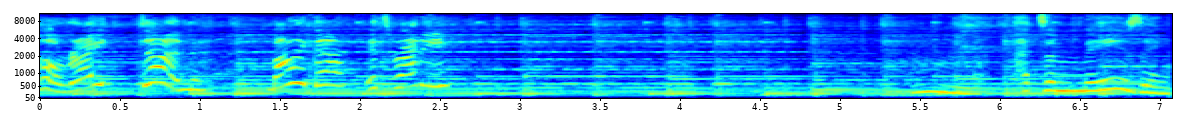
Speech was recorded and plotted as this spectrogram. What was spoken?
All right, done! Monica, it's ready! Mmm, that's amazing.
